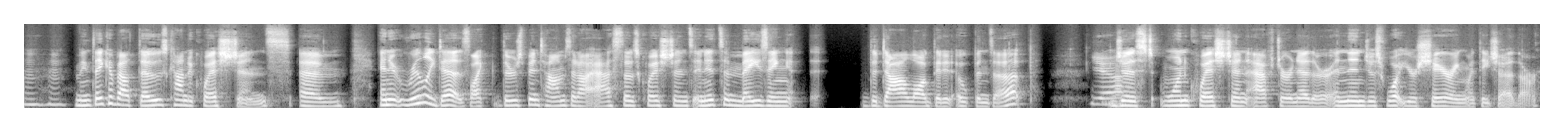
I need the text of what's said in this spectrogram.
Mm-hmm. I mean, think about those kind of questions. Um, and it really does. Like, there's been times that I ask those questions, and it's amazing the dialogue that it opens up. Yeah. Just one question after another, and then just what you're sharing with each other.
